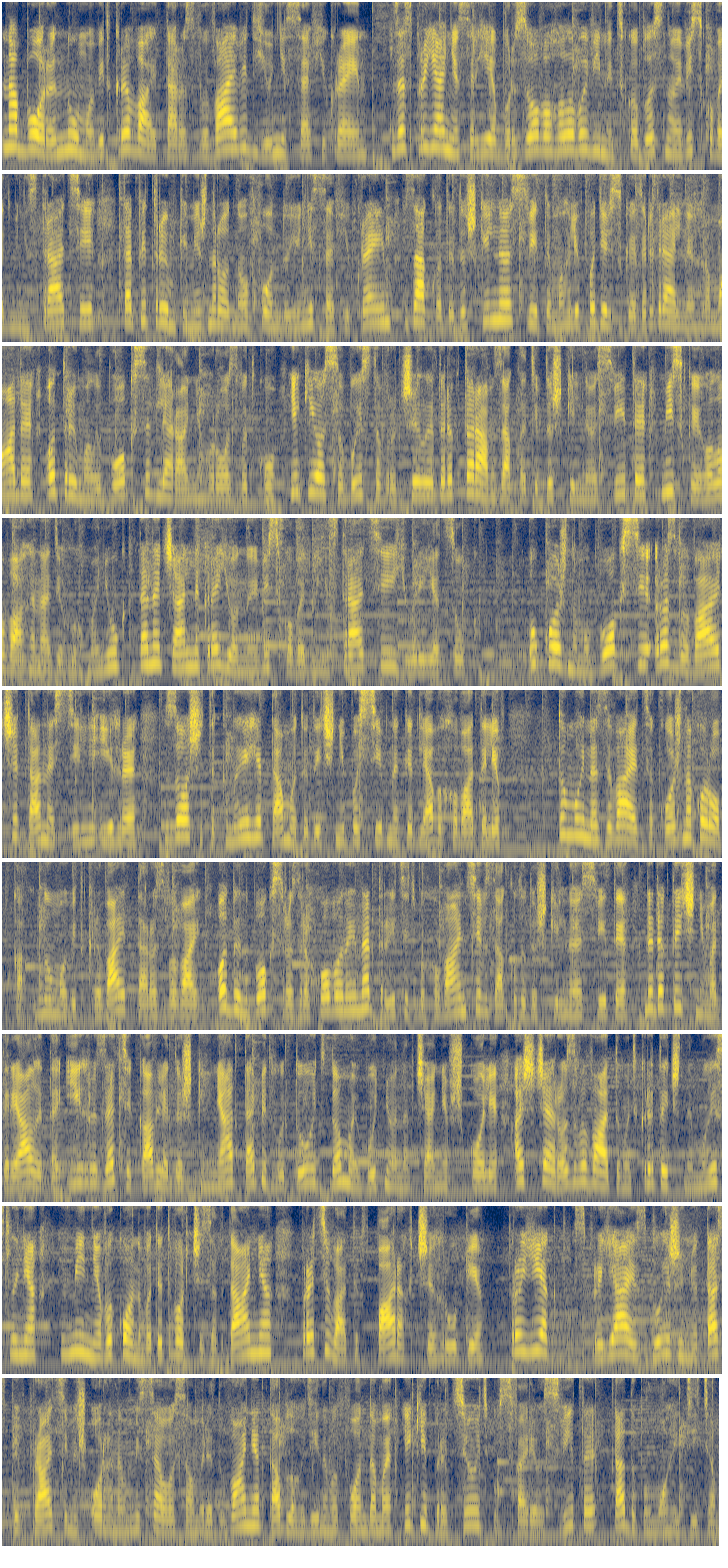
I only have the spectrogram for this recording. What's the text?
Набори Нумо відкривай та розвивай від UNICEF Ukraine. За сприяння Сергія Бурзова, голови Вінницької обласної військової адміністрації та підтримки Міжнародного фонду UNICEF Ukraine заклади дошкільної освіти Могилів-Подільської територіальної громади отримали бокси для раннього розвитку, які особисто вручили директорам закладів дошкільної освіти, міський голова Геннадій Глухманюк та начальник районної військової адміністрації Юрій Яцук. У кожному боксі розвиваючі та настільні ігри, зошити, книги та методичні посібники для вихователів. Тому й називається кожна коробка Нумо відкривай та розвивай. Один бокс розрахований на 30 вихованців закладу дошкільної освіти. Дидактичні матеріали та ігри зацікавлять дошкільнят та підготують до майбутнього навчання в школі. А ще розвиватимуть критичне мислення, вміння виконувати творчі завдання, працювати в парах чи групі. Проєкт сприяє зближенню та співпраці між органами місцевого самоврядування та благодійними фондами, які працюють у сфері освіти та допомоги дітям.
